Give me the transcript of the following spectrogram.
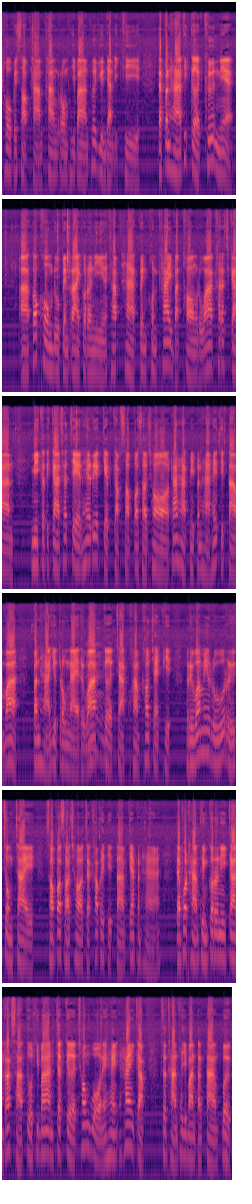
โทรไปสอบถามทางโรงพยาบาลเพื่อยืนยันอีกที แต่ปัญหาที่เกิดขึ้นเนี่ยอ่าก็คงดูเป็นรายกรณีนะครับ หากเป็นคนไข้บัตรทองหรือว่าข้าราชการมีกติกาชัดเจนให้เรียกเก็บกับสปสช ถ้าหากมีปัญหาให้ติดตามว่าปัญหาอยู่ตรงไหนหรือว่าอืมเกิดจากความเข้าใจผิด หรือว่าไม่รู้หรือจงใจ สปสช จะเข้าไปติดตามแก้ปัญหา แต่พอถามถึงกรณีการรักษาตัวที่บ้านจะเกิดช่องโหว่ในให้ให้กับ สถานพยาบาลต่างๆ เบิก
